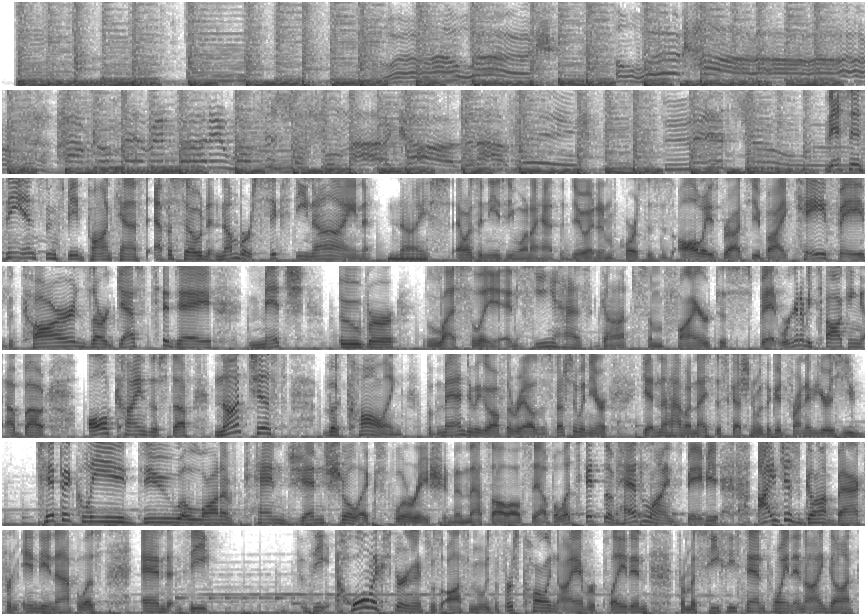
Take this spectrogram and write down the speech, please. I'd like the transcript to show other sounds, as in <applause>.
This is the Instant Speed Podcast, episode number 69. Nice. That was an easy one. I had to do it. And of course, this is always brought to you by Kayfabe Cards. Our guest today, Mitch Uber Leslie, and he has got some fire to spit. We're going to be talking about all kinds of stuff, not just the calling, but man, do we go off the rails, especially when you're getting to have a nice discussion with a good friend of yours. You typically do a lot of tangential exploration, and that's all I'll say. But let's hit the headlines, baby. I just got back from Indianapolis, and the the whole experience was awesome. It was the first calling I ever played in from a CC standpoint, and I got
